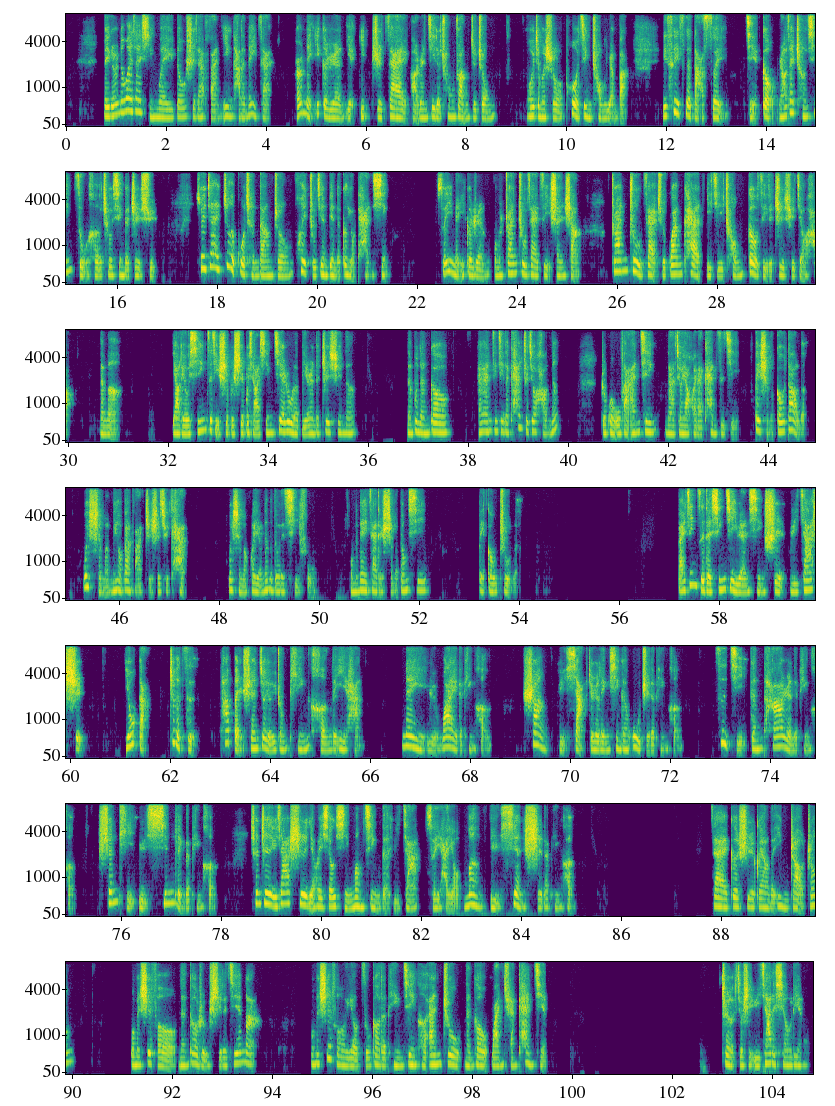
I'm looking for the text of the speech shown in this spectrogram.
每个人的外在行为都是在反映他的内在，而每一个人也一直在啊人际的冲撞之中，我会这么说，破镜重圆吧，一次一次的打碎、解构，然后再重新组合出新的秩序。所以在这个过程当中，会逐渐变得更有弹性。所以每一个人，我们专注在自己身上，专注在去观看以及重构自己的秩序就好。那么，要留心自己是不是不小心介入了别人的秩序呢？能不能够安安静静的看着就好呢？如果无法安静，那就要回来看自己被什么勾到了，为什么没有办法只是去看？为什么会有那么多的起伏？我们内在的什么东西被勾住了？白镜子的星际原型是瑜伽式。Yoga 这个字，它本身就有一种平衡的意涵，内与外的平衡，上与下就是灵性跟物质的平衡，自己跟他人的平衡，身体与心灵的平衡，甚至瑜伽士也会修行梦境的瑜伽，所以还有梦与现实的平衡，在各式各样的映照中。我们是否能够如实的接纳？我们是否有足够的平静和安住，能够完全看见？这就是瑜伽的修炼，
